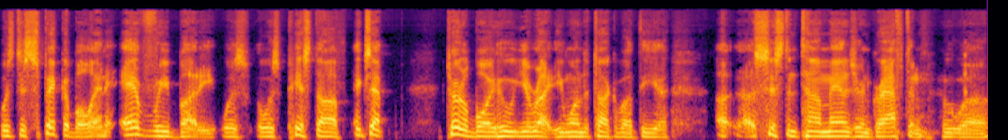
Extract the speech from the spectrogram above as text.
was despicable, and everybody was was pissed off, except Turtle Boy, who you're right, he wanted to talk about the uh, uh, assistant town manager in Grafton who uh,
